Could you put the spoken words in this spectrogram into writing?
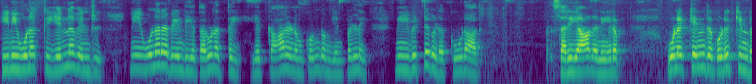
இனி உனக்கு என்னவென்று நீ உணர வேண்டிய தருணத்தை எக்காரணம் கொண்டும் என் பிள்ளை நீ விட்டுவிடக்கூடாது சரியான நேரம். உனக்கென்று கொடுக்கின்ற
